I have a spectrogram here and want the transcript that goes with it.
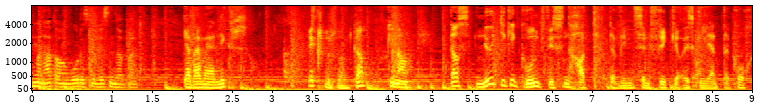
man hat auch ein gutes Gewissen dabei. Ja, weil man ja nichts hat, gell? Genau. Das nötige Grundwissen hat der Vincent Fricke als gelernter Koch.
